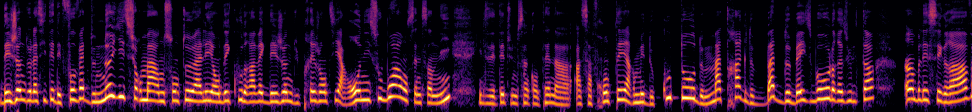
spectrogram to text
des jeunes de la cité des Fauvettes de Neuilly-sur-Marne sont eux allés en découdre avec des jeunes du Pré-Gentil à Rony-sous-Bois, en Seine-Saint-Denis. Ils étaient une cinquantaine à, à s'affronter, armés de couteaux, de matraques, de battes de baseball. Résultat, un blessé grave.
